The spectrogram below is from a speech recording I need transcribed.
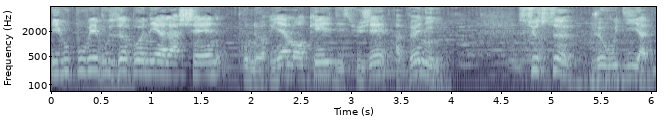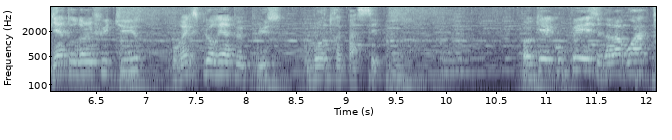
et vous pouvez vous abonner à la chaîne pour ne rien manquer des sujets à venir. Sur ce, je vous dis à bientôt dans le futur pour explorer un peu plus notre passé. Ok, coupé, c'est dans la boîte.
